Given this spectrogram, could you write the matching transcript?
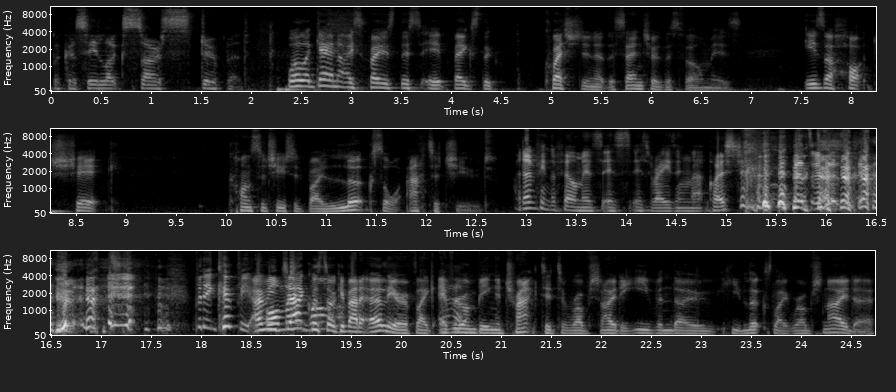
because he looks so stupid. Well, again, I suppose this it begs the question at the center of this film is: is a hot chick constituted by looks or attitude? I don't think the film is is, is raising that question. But it could be. I mean, Well, Jack Matt was talking about it earlier of like everyone being attracted to Rob Schneider, even though he looks like Rob Schneider,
